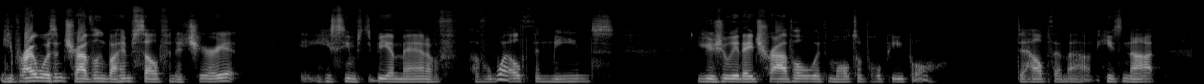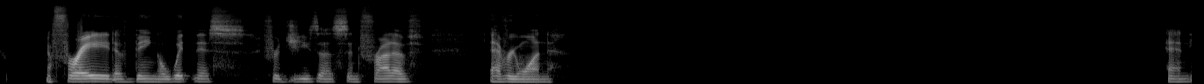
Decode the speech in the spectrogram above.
He probably wasn't traveling by himself in a chariot. He seems to be a man of of wealth and means. Usually, they travel with multiple people to help them out. He's not afraid of being a witness for Jesus in front of everyone and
